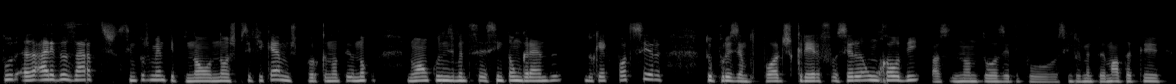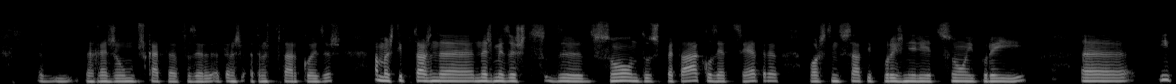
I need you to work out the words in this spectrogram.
por a área das artes, simplesmente, tipo, não, não especificamos, porque não, tem, não, não há um conhecimento assim tão grande do que é que pode ser. Tu, por exemplo, podes querer ser um roadie, não estou a dizer tipo, simplesmente a malta que hum, arranja um pescate a, fazer, a, trans- a transportar coisas, ah, mas tipo, estás na- nas mesas de, de- som, dos espetáculos, etc. Podes te interessar tipo, por engenharia de som e por aí. ah, e,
